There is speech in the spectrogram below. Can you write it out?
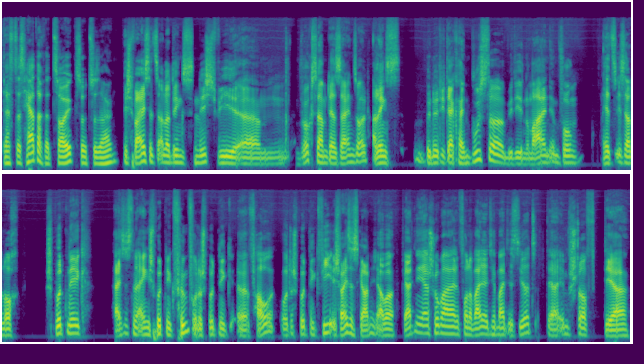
das ist das härtere Zeug sozusagen. Ich weiß jetzt allerdings nicht, wie ähm, wirksam der sein soll. Allerdings benötigt er keinen Booster wie die normalen Impfungen. Jetzt ist er noch Sputnik, heißt es denn eigentlich Sputnik 5 oder Sputnik äh, V oder Sputnik V? Ich weiß es gar nicht, aber wir hatten ja schon mal vor einer Weile thematisiert, der Impfstoff, der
